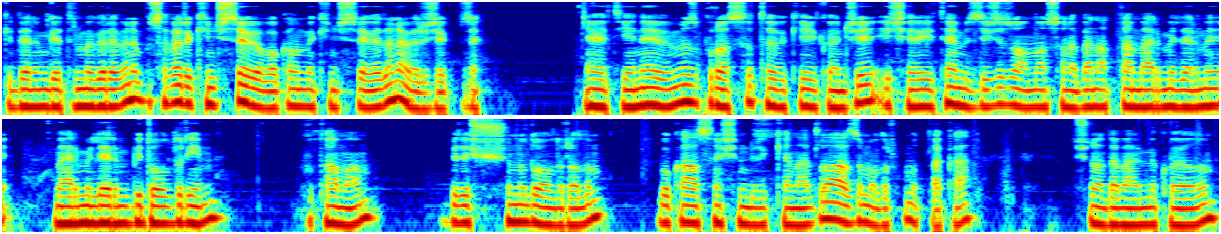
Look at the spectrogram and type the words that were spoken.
Gidelim getirme görevini. Bu sefer ikinci seviye bakalım ikinci seviyede ne verecek bize. Evet yeni evimiz burası. Tabii ki ilk önce içeriği temizleyeceğiz. Ondan sonra ben hatta mermilerimi mermilerimi bir doldurayım. Bu tamam. Bir de şunu dolduralım. Bu kalsın şimdilik kenarda lazım olur mutlaka. Şuna da mermi koyalım.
